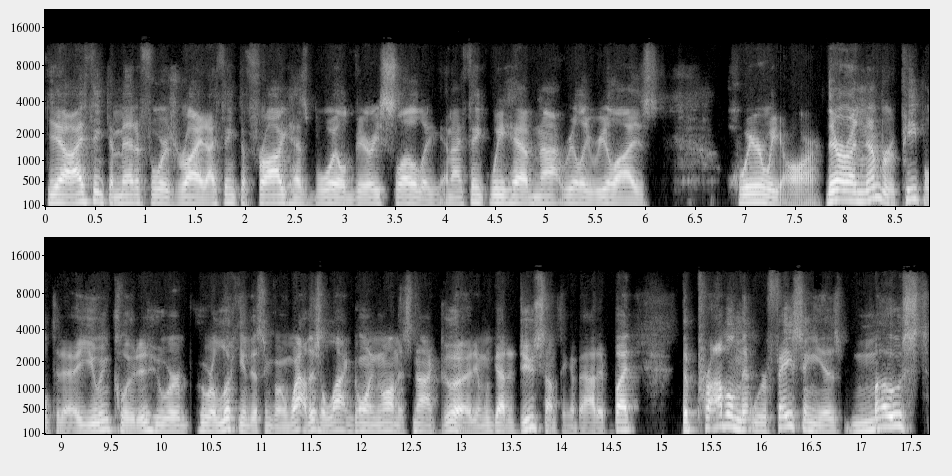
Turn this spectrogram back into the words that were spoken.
Yeah, I think the metaphor is right. I think the frog has boiled very slowly, and I think we have not really realized where we are. There are a number of people today, you included, who are who are looking at this and going, "Wow, there's a lot going on that's not good, and we've got to do something about it." But the problem that we're facing is most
